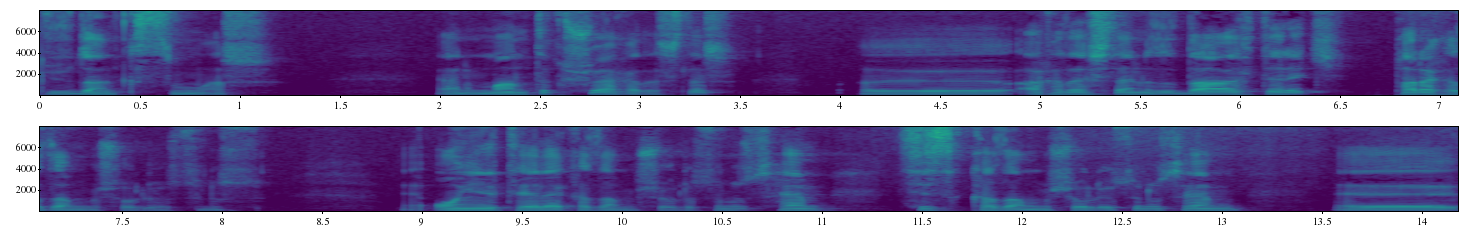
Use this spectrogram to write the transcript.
cüzdan kısmı var. Yani mantık şu arkadaşlar. Ee, arkadaşlarınızı davet ederek para kazanmış oluyorsunuz. E, 17 TL kazanmış oluyorsunuz. Hem siz kazanmış oluyorsunuz hem e,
